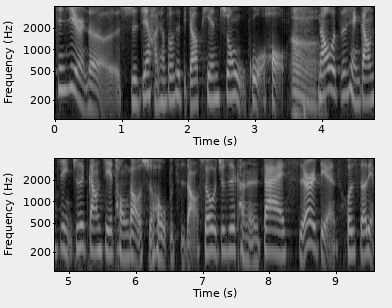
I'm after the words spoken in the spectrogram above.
经纪人的时间好像都是比较偏中午过后，嗯，然后我之前刚进，就是刚接通告的时候，我不知道，所以我就是可能在十二点或者十二点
